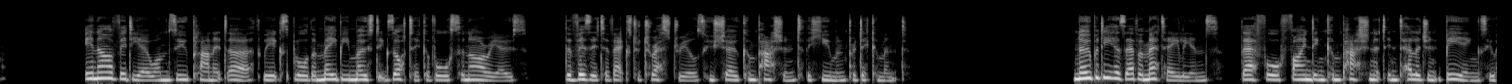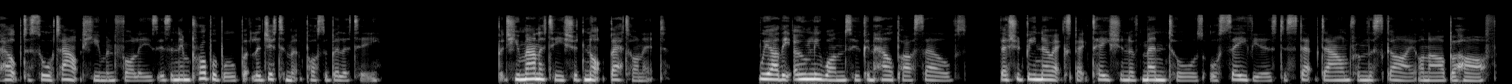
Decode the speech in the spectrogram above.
In our video on Zoo Planet Earth, we explore the maybe most exotic of all scenarios the visit of extraterrestrials who show compassion to the human predicament. Nobody has ever met aliens, therefore, finding compassionate, intelligent beings who help to sort out human follies is an improbable but legitimate possibility. But humanity should not bet on it. We are the only ones who can help ourselves. There should be no expectation of mentors or saviours to step down from the sky on our behalf.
